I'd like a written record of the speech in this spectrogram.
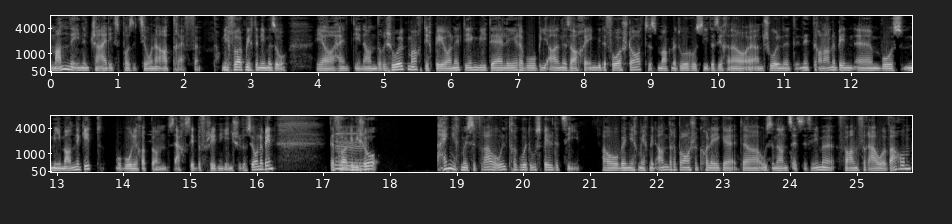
Männer in Entscheidungspositionen antreffen. Und ich frage mich dann immer so, ja, haben die eine andere Schule gemacht? Ich bin ja nicht irgendwie der Lehrer, der bei allen Sachen irgendwie davor steht. Es mag natürlich sein, dass ich an Schulen nicht, nicht dran bin, ähm, wo es mehr Männer gibt, obwohl ich etwa an sechs, sieben verschiedene Institutionen bin. Da frage mm. ich mich mhm. schon, eigentlich müssen Frauen ultra gut ausgebildet sein. auch wenn ich mich mit anderen Branchenkollegen da auseinandersetze, sind immer vor allem Frauen. Warum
